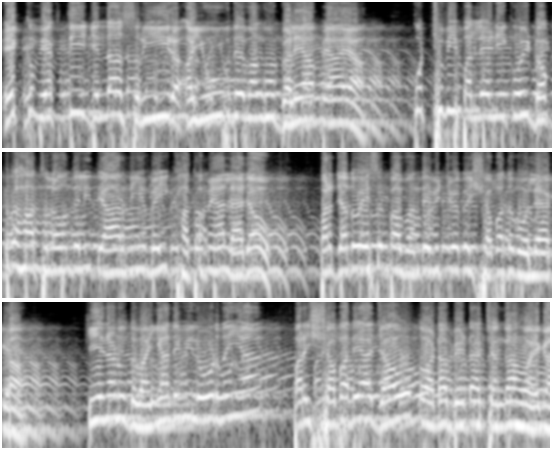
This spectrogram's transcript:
ਇੱਕ ਵਿਅਕਤੀ ਜਿੰਦਾ ਸਰੀਰ ਅਯੂਬ ਦੇ ਵਾਂਗੂ ਗਲਿਆ ਪਿਆ ਆ ਕੁਝ ਵੀ ਪੱਲੇ ਨਹੀਂ ਕੋਈ ਡਾਕਟਰ ਹੱਥ ਲਾਉਣ ਦੇ ਲਈ ਤਿਆਰ ਨਹੀਂ ਹੈ ਬਈ ਖਤਮ ਆ ਲੈ ਜਾਓ। ਪਰ ਜਦੋਂ ਇਸ ਭਵਨ ਦੇ ਵਿੱਚੋਂ ਇੱਕ ਸ਼ਬਦ ਬੋਲਿਆ ਗਿਆ ਕਿ ਇਹਨਾਂ ਨੂੰ ਦਵਾਈਆਂ ਦੀ ਵੀ ਲੋੜ ਨਹੀਂ ਆ ਪਰ ਸ਼ਬਦ ਆ ਜਾਓ ਤੁਹਾਡਾ ਬੇਟਾ ਚੰਗਾ ਹੋਏਗਾ।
